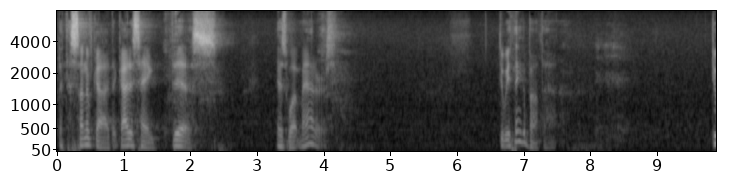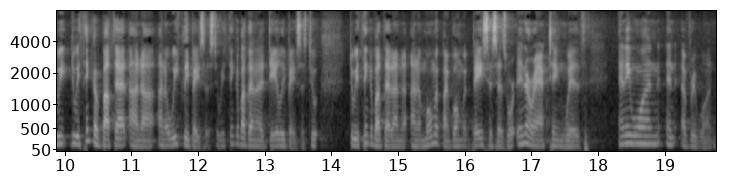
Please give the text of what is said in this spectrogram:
that the Son of God, that God is saying, this is what matters. Do we think about that? Do we, do we think about that on a, on a weekly basis? Do we think about that on a daily basis? Do, do we think about that on a, moment by moment basis as we're interacting with anyone and everyone?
